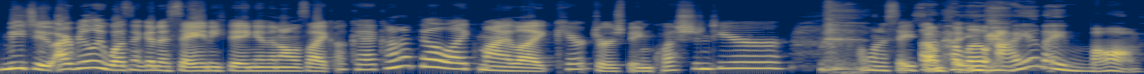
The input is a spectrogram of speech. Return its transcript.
Me too. I really wasn't going to say anything and then I was like, okay, I kind of feel like my like character is being questioned here. I want to say something. um, hello, I am a mom.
